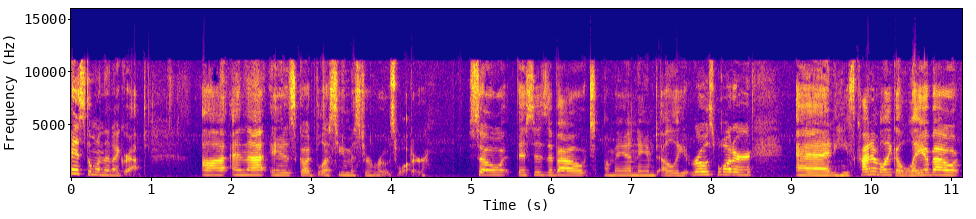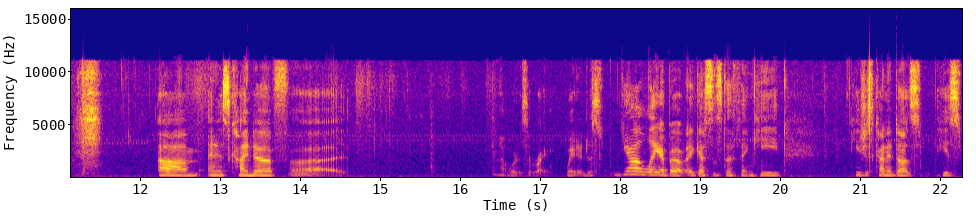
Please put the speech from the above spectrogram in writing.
it's the one that I grabbed. Uh, and that is God Bless You, Mr. Rosewater. So this is about a man named Eliot Rosewater, and he's kind of like a layabout, um, and it's kind of, uh, no, what is the right way to just, yeah, layabout, I guess is the thing. He, he just kind of does, he's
